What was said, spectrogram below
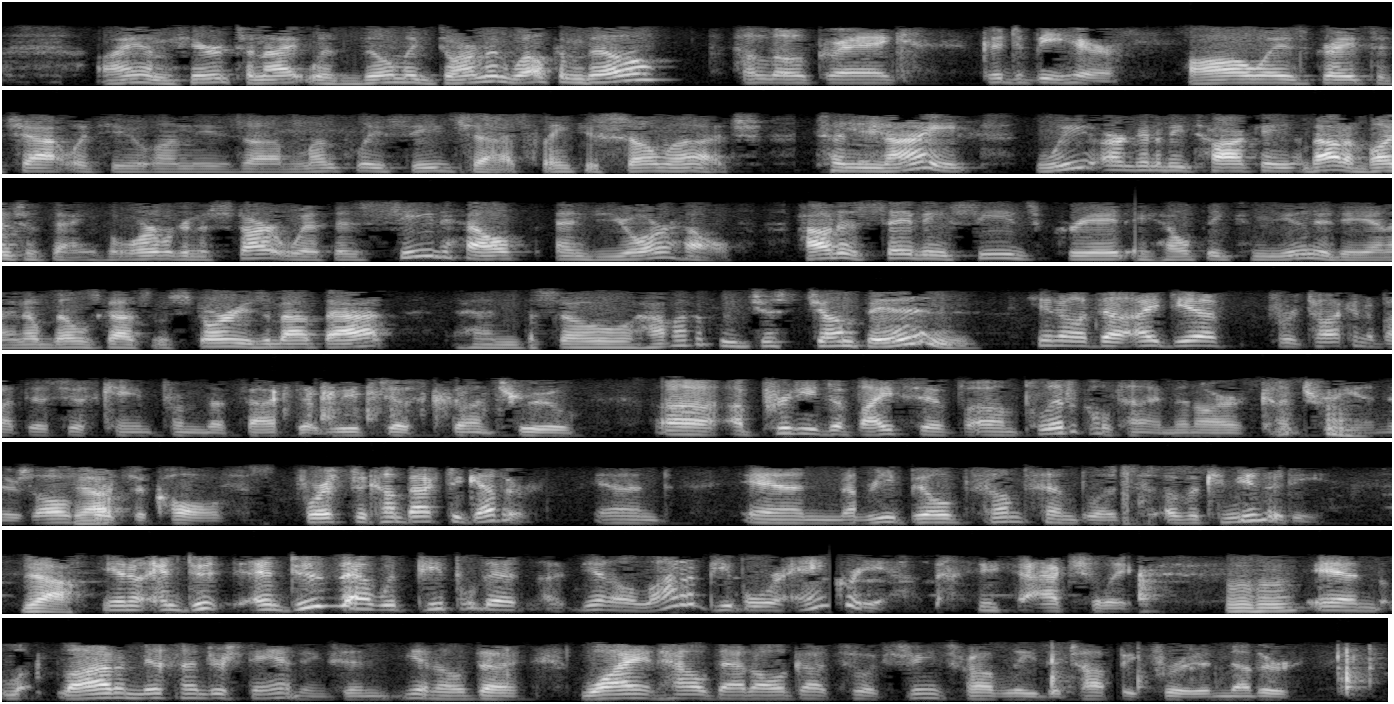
I am here tonight with Bill McDorman. Welcome, Bill. Hello, Greg. Good to be here. Always great to chat with you on these uh, monthly seed chats. Thank you so much. Tonight, we are going to be talking about a bunch of things, but where we're going to start with is seed health and your health. How does saving seeds create a healthy community? And I know Bill's got some stories about that. And so, how about if we just jump in? You know, the idea for talking about this just came from the fact that we've just gone through uh, a pretty divisive um, political time in our country, and there's all sorts of calls for us to come back together and and rebuild some semblance of a community. Yeah, you know, and do and do that with people that you know a lot of people were angry at actually. Mm-hmm. And a lot of misunderstandings, and you know the why and how that all got so extreme is probably the topic for another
